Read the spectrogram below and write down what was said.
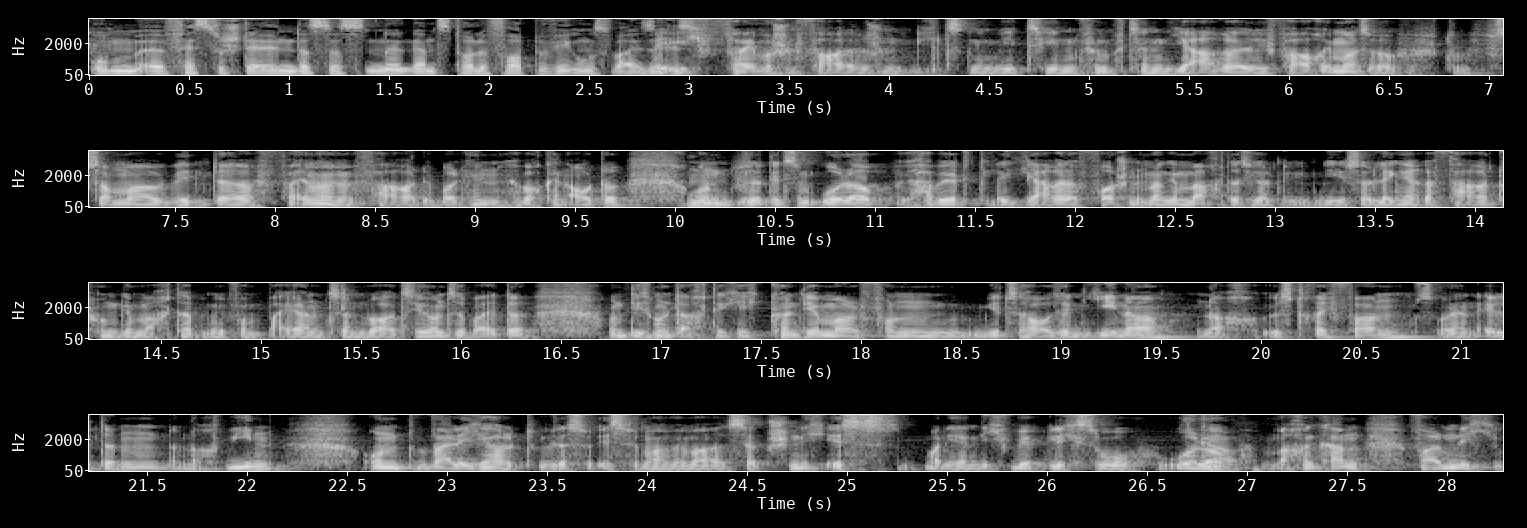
um äh, festzustellen, dass das eine ganz tolle Fortbewegungsweise nee, ist. Ich fahre immer schon Fahrrad, schon die letzten irgendwie 10, 15 Jahre. Ich fahre auch immer so Sommer, Winter, fahre immer mit dem Fahrrad überall hin, habe auch kein Auto. Mhm. Und jetzt im Urlaub habe ich halt Jahre davor schon immer gemacht, dass ich halt irgendwie so längere Fahrradtouren gemacht habe, irgendwie von Bayern zur Nordsee und so weiter. Und diesmal dachte ich, ich könnte ja mal von mir zu Hause in Jena nach Österreich fahren, zu meinen Eltern, dann nach Wien. Und weil ich halt wie das so ist, wenn man, wenn man selbstständig ist, man ja nicht wirklich so Urlaub genau. machen kann. Vor allem nicht,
